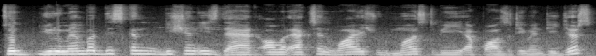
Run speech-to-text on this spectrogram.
So you remember this condition is that our x and y should must be a positive integers.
